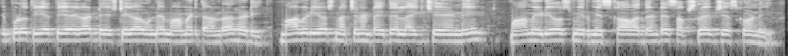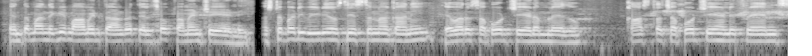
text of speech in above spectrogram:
ఇప్పుడు తీయ తీయగా టేస్టీగా ఉండే మామిడి తండ్ర రెడీ. మా వీడియోస్ నచ్చినట్టయితే లైక్ చేయండి. మా వీడియోస్ మీరు మిస్ కావద్దంటే సబ్స్క్రైబ్ చేసుకోండి. ఎంతమందికి మామిడి తండ్ర తెలుసో కమెంట్ చేయండి. కష్టపడి వీడియోస్ తీస్తున్నా కానీ ఎవరు సపోర్ట్ చేయడం లేదు. కాస్త సపోర్ట్ చేయండి ఫ్రెండ్స్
